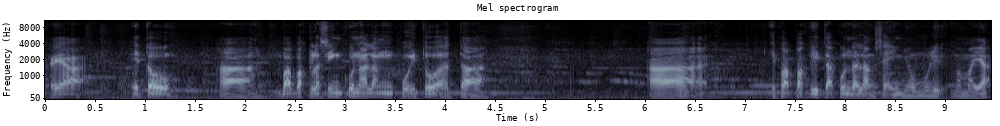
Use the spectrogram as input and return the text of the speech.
Kaya ito ah, babaklasin ko na lang po ito at ah, ah, ipapakita ko na lang sa inyo muli mamaya.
